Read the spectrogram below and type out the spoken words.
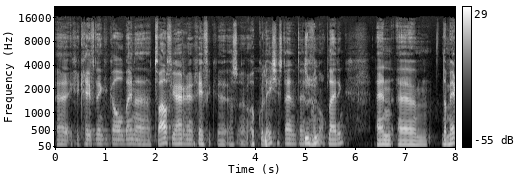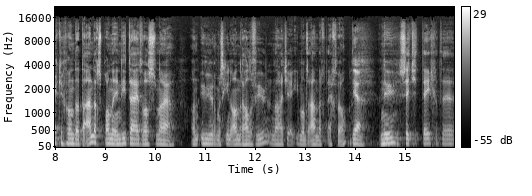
eh, ik, ik geef denk ik al bijna 12 jaar eh, geef ik eh, als, eh, ook colleges tijdens, tijdens Mhm. mijn opleiding. En ehm, dan merk je gewoon dat de aandachtspannen in die tijd was, nou ja, een uur, misschien anderhalf uur. En dan had je iemands aandacht echt wel. Ja. Nu zit je tegen de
